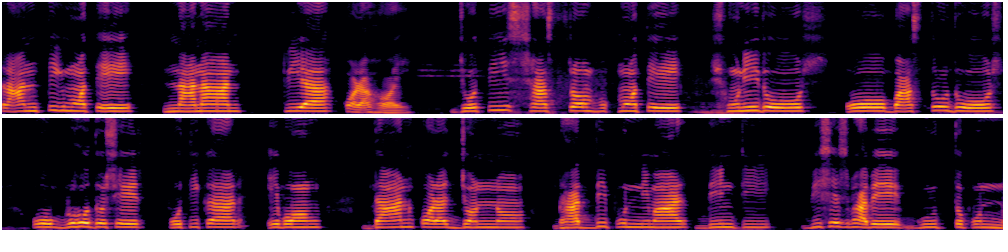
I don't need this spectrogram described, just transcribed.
তান্ত্রিক মতে নানান ক্রিয়া করা হয়। জ্যোতিষশাস্ত্র মতে শনিদোষ ও বাস্তুদোষ ও গ্রহদোষের প্রতিকার এবং দান করার জন্য ভাদ্রী পূর্ণিমার দিনটি বিশেষভাবে গুরুত্বপূর্ণ।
